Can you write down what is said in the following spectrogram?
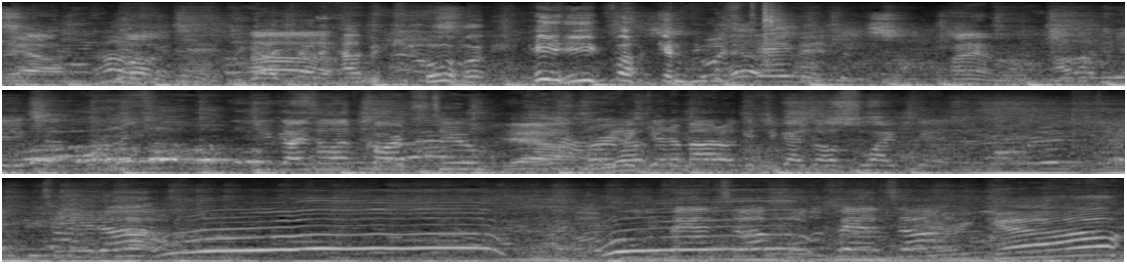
yeah. Oh, the guy tried to have it cool. he fucking Who's David? I am. I'll have you hit accept for me. You guys all have cards too? Yeah. Perfect. Get them out. I'll get you guys all swiped in. Tee it up. Pull the pants up. Pull the pants up. There we go.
